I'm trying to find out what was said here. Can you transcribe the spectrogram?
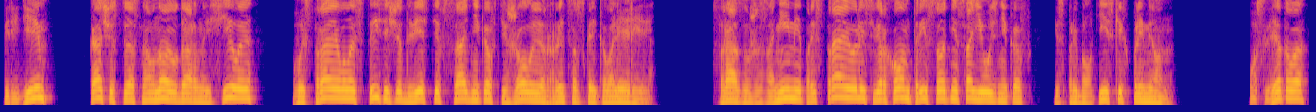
Впереди, в качестве основной ударной силы, выстраивалось 1200 всадников тяжелой рыцарской кавалерии. Сразу же за ними пристраивались верхом три сотни союзников из прибалтийских племен. После этого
